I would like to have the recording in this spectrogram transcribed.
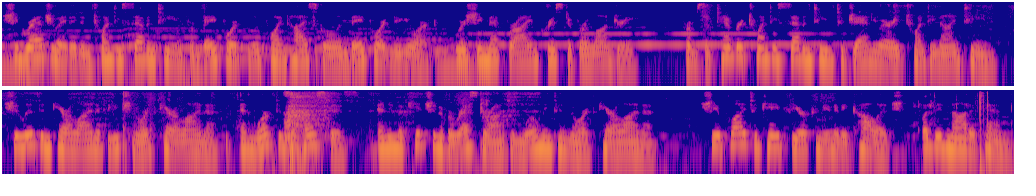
She graduated in 2017 from Bayport Blue Point High School in Bayport, New York, where she met Brian Christopher Laundrie. From September 2017 to January 2019, she lived in Carolina Beach, North Carolina, and worked as a hostess and in the kitchen of a restaurant in Wilmington, North Carolina. She applied to Cape Fear Community College, but did not attend.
